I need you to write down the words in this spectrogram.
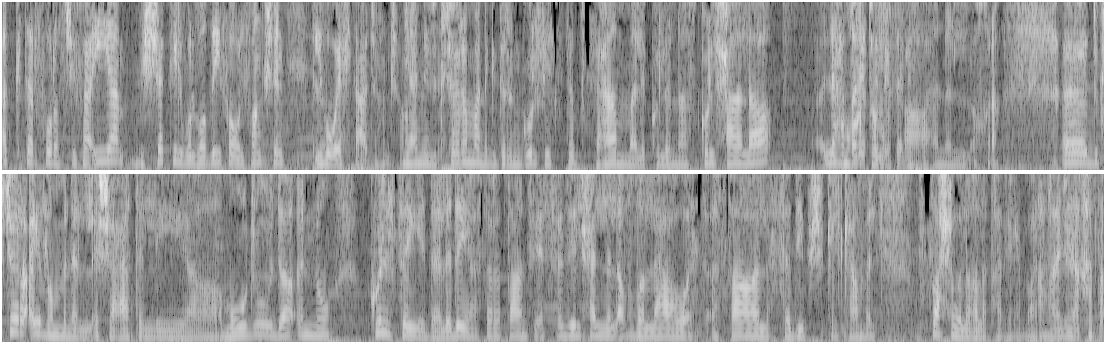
أكثر فرص شفائية بالشكل والوظيفة والفانكشن اللي هو يحتاجها إن شاء الله. يعني دكتوره ما نقدر نقول في ستبس عامة لكل الناس كل حالة لها طريقة مختلفة عن الأخرى. آه، دكتورة أيضا من الإشاعات اللي آه، موجودة أنه كل سيدة لديها سرطان في الثدي الحل الأفضل لها هو استئصال الثدي بشكل كامل. صح ولا غلط هذه العبارة؟ آه خطأ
